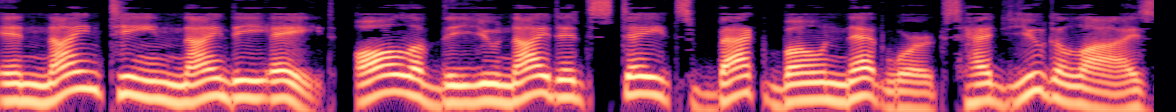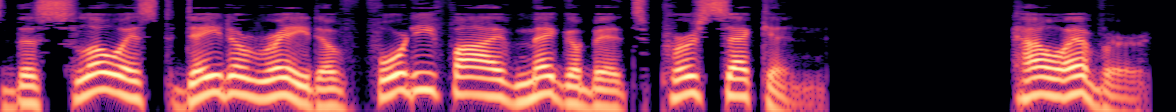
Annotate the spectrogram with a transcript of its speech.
In 1998, all of the United States backbone networks had utilized the slowest data rate of 45 megabits per second. However,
